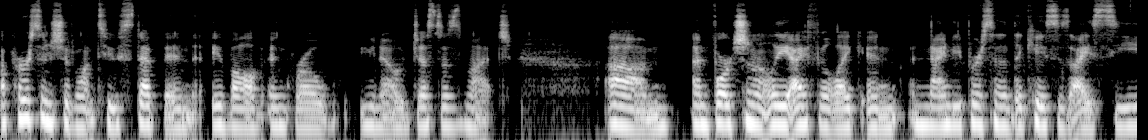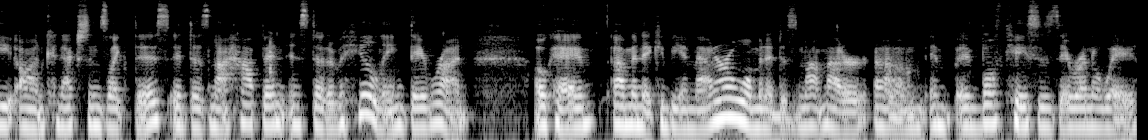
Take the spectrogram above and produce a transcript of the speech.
a person should want to step in, evolve, and grow, you know, just as much. Um, unfortunately, I feel like in 90% of the cases I see on connections like this, it does not happen. Instead of healing, they run. Okay. Um, and it could be a man or a woman. It does not matter. Um, in, in both cases, they run away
